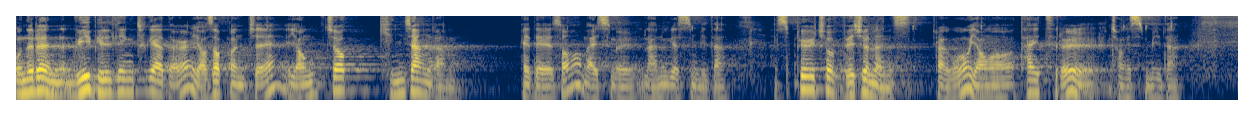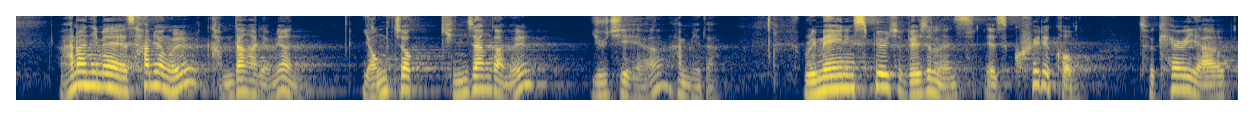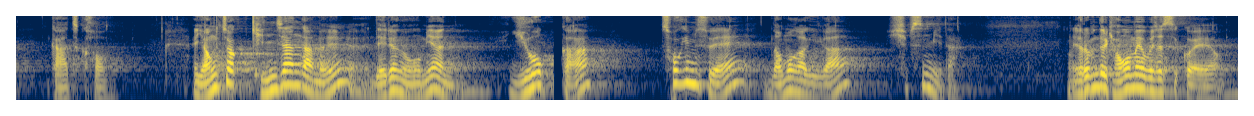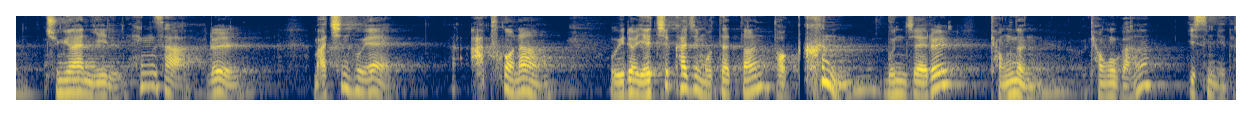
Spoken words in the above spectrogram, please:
오늘은 Rebuilding Together 여섯 번째 영적 긴장감에 대해서 말씀을 나누겠습니다. Spiritual Vigilance라고 영어 타이틀을 정했습니다. 하나님의 사명을 감당하려면 영적 긴장감을 유지해야 합니다. Remaining spiritual vigilance is critical to carry out God's call. 영적 긴장감을 내려놓으면 유혹과 속임수에 넘어가기가 쉽습니다. 여러분들 경험해 보셨을 거예요. 중요한 일, 행사를 마친 후에 아프거나 오히려 예측하지 못했던 더 큰 문제를 겪는 경우가 있습니다.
